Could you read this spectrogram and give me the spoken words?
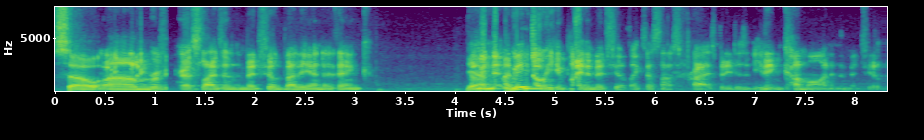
So um, Rivera slides in the midfield by the end, I think. Yeah, I mean, I we know he can play in the midfield. Like that's not a surprise, but he doesn't. He didn't come on in the midfield.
